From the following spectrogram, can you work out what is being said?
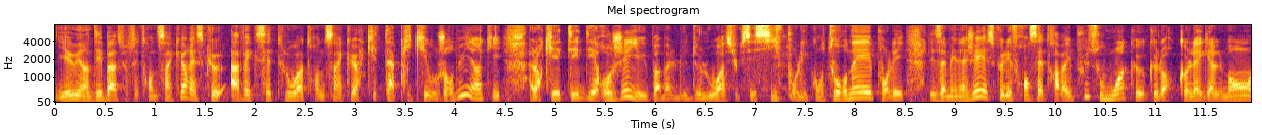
il y a eu un débat sur ces 35 heures. Est-ce qu'avec cette loi 35 heures qui est appliquée aujourd'hui, hein, qui, alors qui a été dérogée, il y a eu pas mal de, lois successives pour les contourner, pour les, les aménager, est-ce que les Français travaillent plus ou moins que, que leurs collègues allemands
